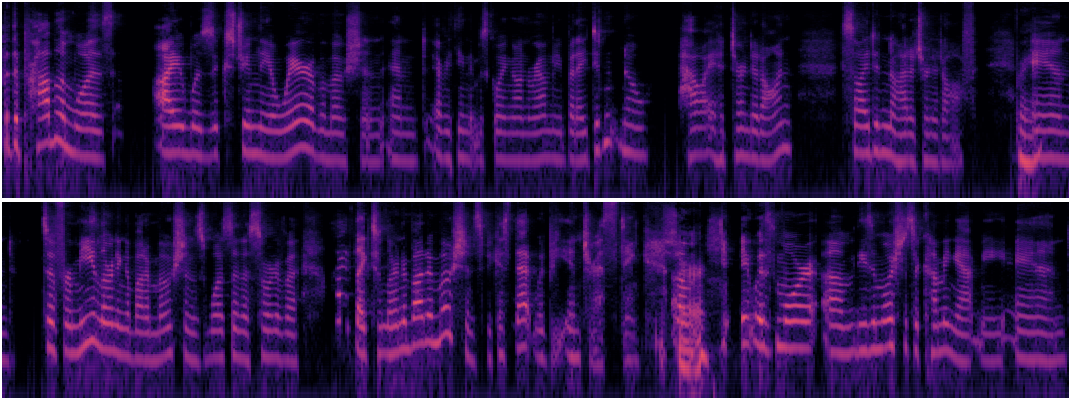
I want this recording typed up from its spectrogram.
But the problem was I was extremely aware of emotion and everything that was going on around me, but I didn't know how I had turned it on. So I didn't know how to turn it off. Right. And so for me, learning about emotions wasn't a sort of a, I'd like to learn about emotions because that would be interesting. Um, sure. Um, it was more, um, these emotions are coming at me and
